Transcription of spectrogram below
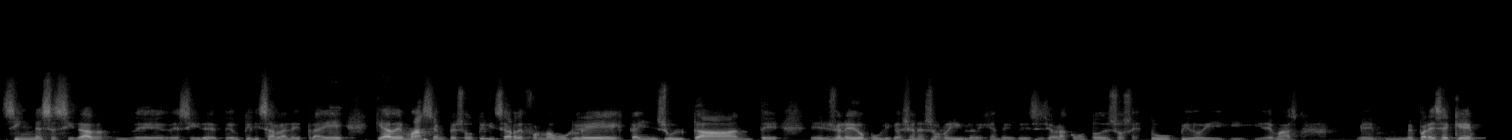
sin necesidad de, decir, de utilizar la letra E, que además se empezó a utilizar de forma burlesca, insultante. Eh, yo he leído publicaciones horribles de gente que te dice si hablas como todo eso es estúpido y demás. Eh, me parece que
